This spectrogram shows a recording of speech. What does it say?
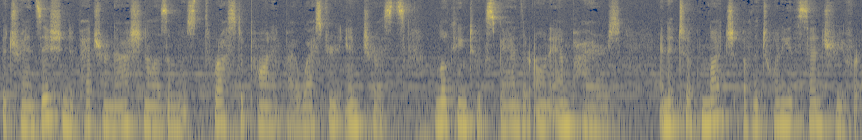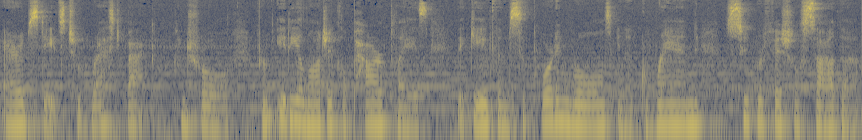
the transition to petronationalism was thrust upon it by Western interests looking to expand their own empires, and it took much of the 20th century for Arab states to wrest back control from ideological power plays that gave them supporting roles in a grand, superficial saga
